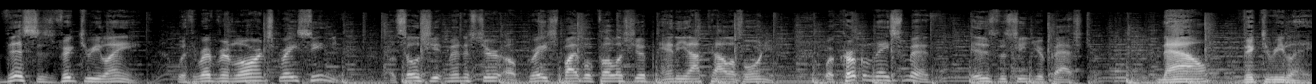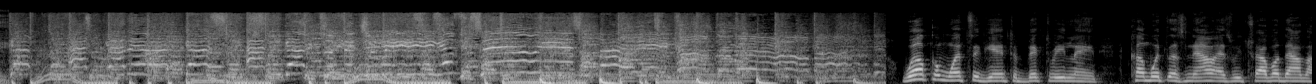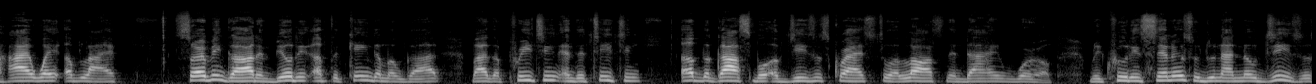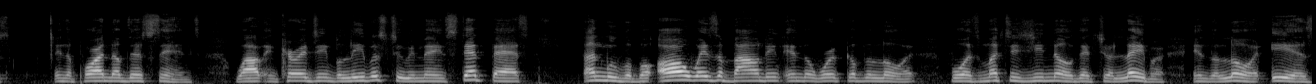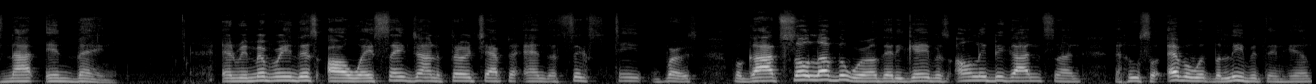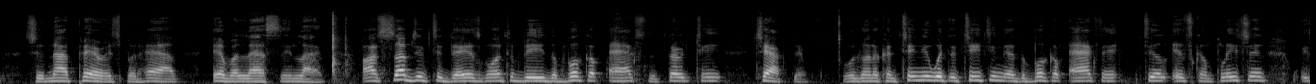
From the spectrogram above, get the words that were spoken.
This is Victory Lane with Reverend Lawrence Gray Sr., Associate Minister of Grace Bible Fellowship, Antioch, California, where Kirkland A. Smith is the senior pastor. Now, Victory Lane. Welcome once again to Victory Lane. Come with us now as we travel down the highway of life, serving God and building up the kingdom of God by the preaching and the teaching of the gospel of Jesus Christ to a lost and dying world, recruiting sinners who do not know Jesus in the pardon of their sins, while encouraging believers to remain steadfast, unmovable, always abounding in the work of the Lord for as much as ye know that your labor in the Lord is not in vain. And remembering this always, St. John, the third chapter and the 16th verse For God so loved the world that he gave his only begotten Son, that whosoever would believeth in him should not perish but have everlasting life. Our subject today is going to be the book of Acts, the 13th chapter. We're going to continue with the teaching of the book of Acts until its completion.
